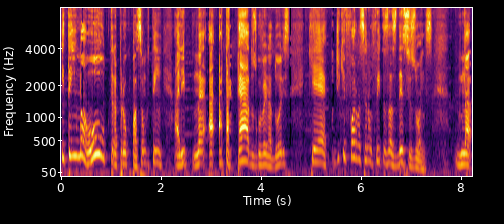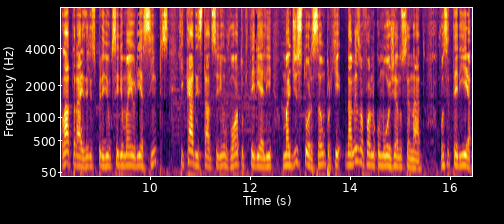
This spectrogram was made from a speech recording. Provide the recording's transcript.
E tem uma outra preocupação que tem ali né, atacado os governadores, que é de que forma serão feitas as decisões na, lá atrás eles previam que seria maioria simples, que cada estado seria um voto, que teria ali uma distorção, porque da mesma forma como hoje é no Senado, você teria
